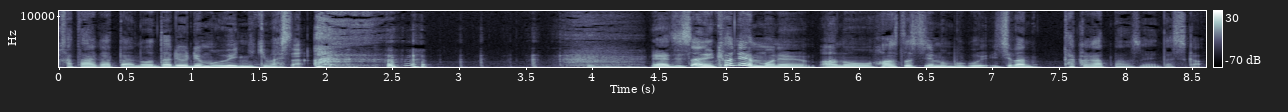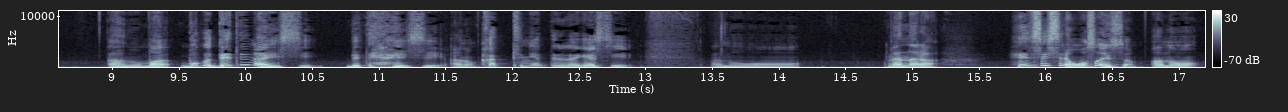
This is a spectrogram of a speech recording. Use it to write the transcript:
方々の誰よりも上に行きました。いや、実はね、去年もね、あの、ファーストチーム僕一番高かったんですよね、確か。あの、まあ、僕出てないし、出てないし、あの、勝手にやってるだけやし、あのー、なんなら、編成してるの遅いんですよ。あの、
